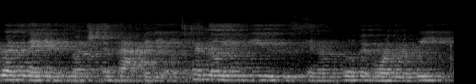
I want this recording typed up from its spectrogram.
resonated as much as that video. 10 million views in a little bit more than a week.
